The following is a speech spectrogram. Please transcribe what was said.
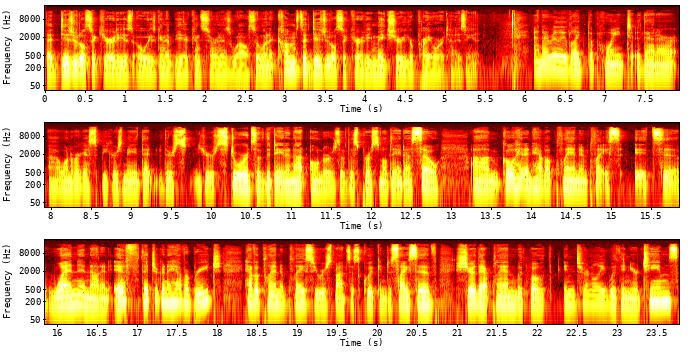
that digital security is always going to be a concern as well. So when it comes to digital security, make sure you're prioritizing it. And I really like the point that our uh, one of our guest speakers made that there's you're stewards of the data, not owners of this personal data. So um, go ahead and have a plan in place. It's a when and not an if that you're going to have a breach. Have a plan in place your response is quick and decisive. Share that plan with both internally within your teams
